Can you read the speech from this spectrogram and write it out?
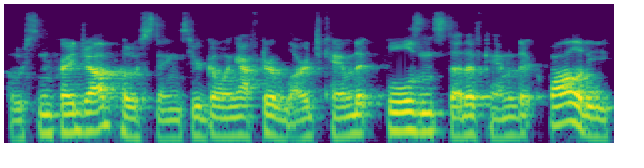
post and pray job postings. You're going after large candidate pools instead of candidate quality.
